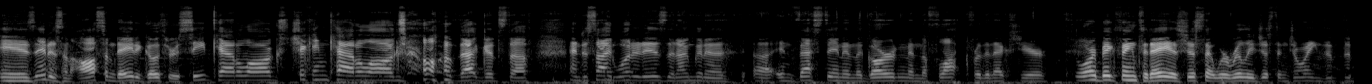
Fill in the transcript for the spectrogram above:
is it is an awesome day to go through seed catalogs, chicken catalogs, all of that good stuff, and decide what it is that I'm going to uh, invest in in the garden and the flock for the next year. So our big thing today is just that we're really just enjoying the, the,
